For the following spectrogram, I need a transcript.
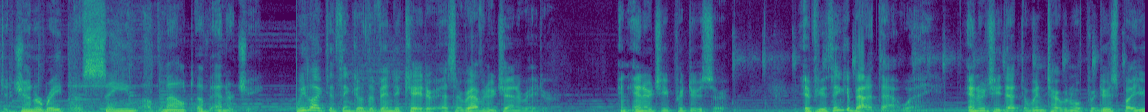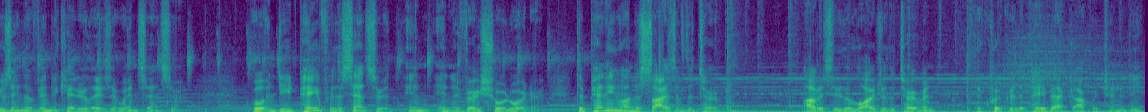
to generate the same amount of energy. We like to think of the Vindicator as a revenue generator, an energy producer. If you think about it that way, energy that the wind turbine will produce by using the Vindicator laser wind sensor will indeed pay for the sensor in, in a very short order. Depending on the size of the turbine, obviously the larger the turbine, the quicker the payback opportunity,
